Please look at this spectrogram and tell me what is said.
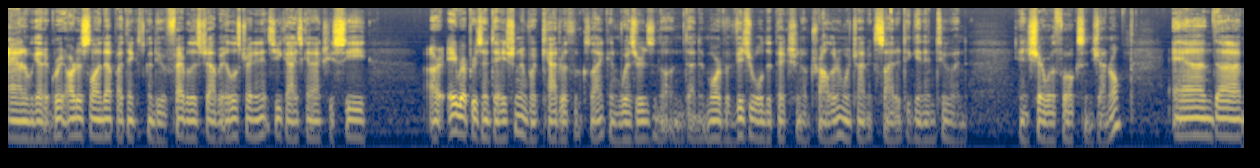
And we got a great artist lined up. I think it's going to do a fabulous job of illustrating it, so you guys can actually see uh, a representation of what Kadrith looks like and wizards, and, and more of a visual depiction of Tralodren, which I'm excited to get into and and share with folks in general. And uh,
